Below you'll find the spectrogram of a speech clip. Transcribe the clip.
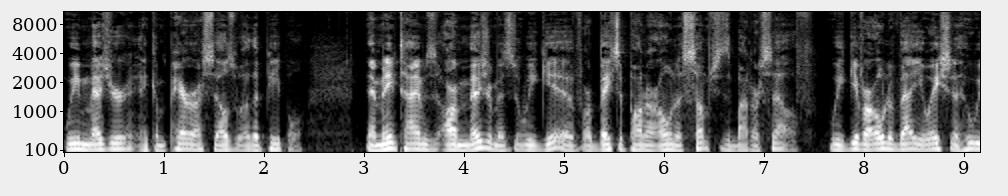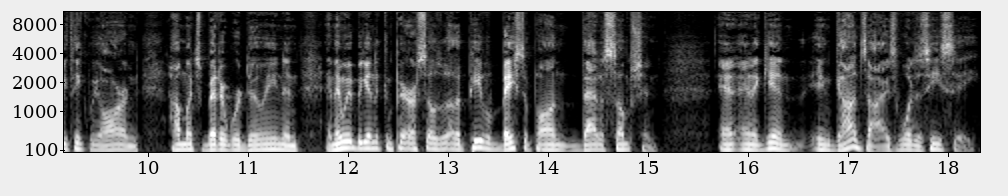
We measure and compare ourselves with other people. And many times, our measurements that we give are based upon our own assumptions about ourselves we give our own evaluation of who we think we are and how much better we're doing and and then we begin to compare ourselves with other people based upon that assumption. And and again in god's eyes what does he see?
